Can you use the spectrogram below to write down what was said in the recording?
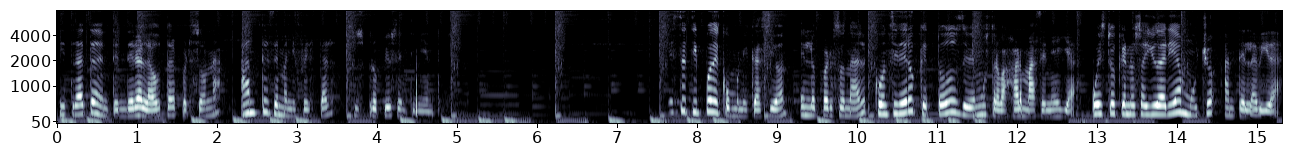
y trata de entender a la otra persona antes de manifestar sus propios sentimientos. Este tipo de comunicación, en lo personal, considero que todos debemos trabajar más en ella, puesto que nos ayudaría mucho ante la vida.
